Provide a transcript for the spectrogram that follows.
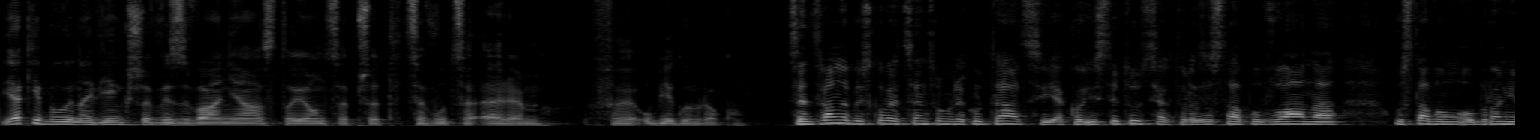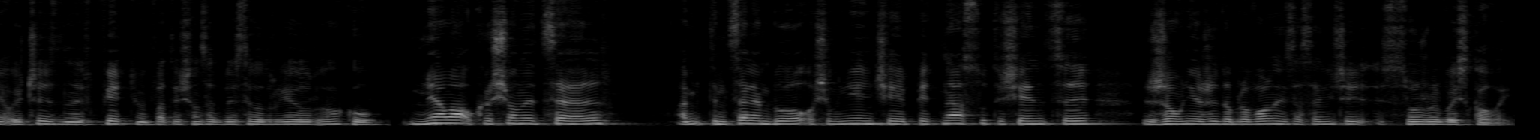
jakie były największe wyzwania stojące przed CWCR-em w ubiegłym roku? Centralne Wojskowe Centrum Rekrutacji jako instytucja, która została powołana ustawą o obronie ojczyzny w kwietniu 2022 roku, miała określony cel, a tym celem było osiągnięcie 15 tysięcy żołnierzy dobrowolnej zasadniczej służby wojskowej.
